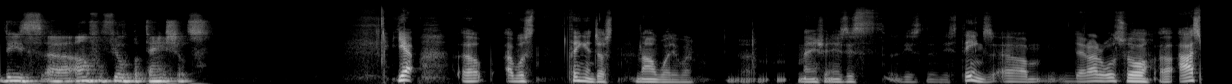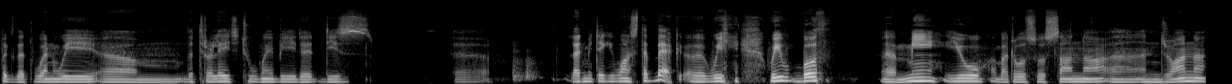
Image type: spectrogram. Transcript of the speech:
these uh, unfulfilled potentials. Yeah, uh, I was thinking just now while you were uh, is this, these these things. Um, there are also uh, aspects that when we um, that relate to maybe that these. Uh, let me take it one step back. Uh, we we both, uh, me, you, but also Sanna and Joanna,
